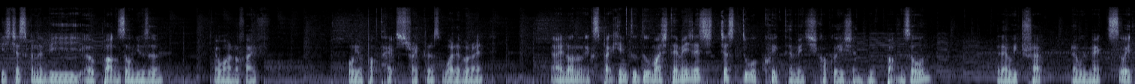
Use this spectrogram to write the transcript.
he's just gonna be a bug zone user at 1 out of 5 for your bug type strikers whatever right I don't expect him to do much damage let's just do a quick damage calculation with bug zone and then we trap then we max wait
